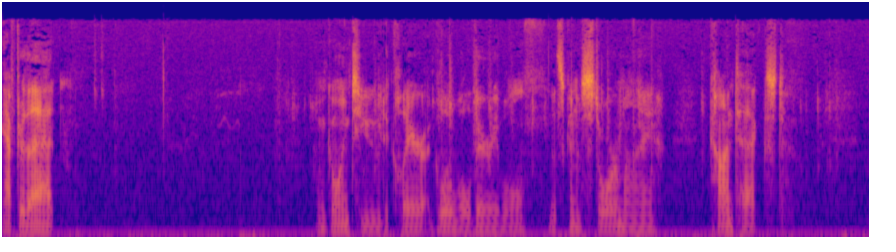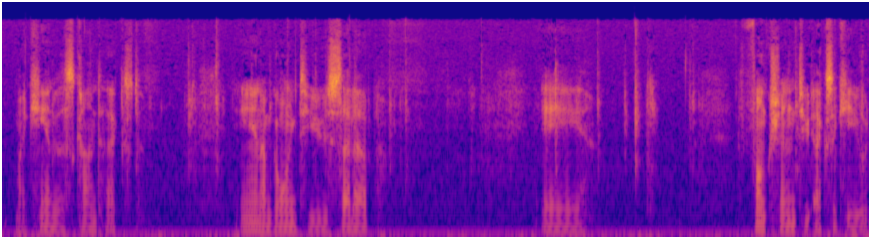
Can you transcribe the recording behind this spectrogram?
After that, I'm going to declare a global variable that's going to store my context my canvas context and I'm going to set up a function to execute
